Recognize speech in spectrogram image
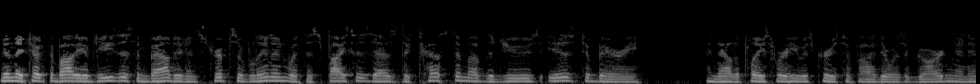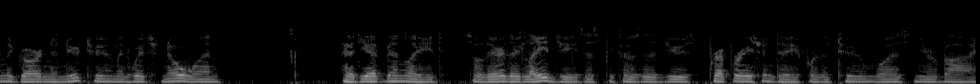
Then they took the body of Jesus and bound it in strips of linen with the spices, as the custom of the Jews is to bury. And now, the place where he was crucified, there was a garden, and in the garden a new tomb in which no one had yet been laid. So there they laid Jesus because of the Jews' preparation day, for the tomb was nearby.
